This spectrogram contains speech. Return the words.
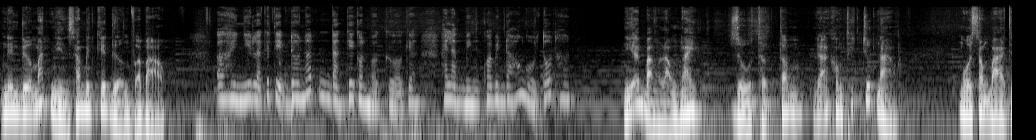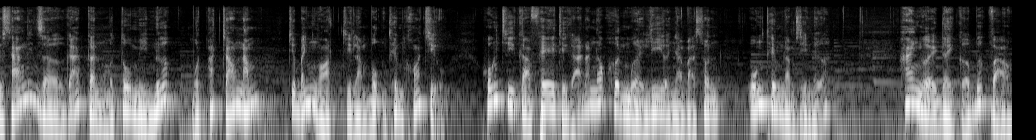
nên đưa mắt nhìn sang bên kia đường và bảo Ờ hình như là cái tiệm donut đằng kia còn mở cửa kìa. Hay là mình qua bên đó ngồi tốt hơn? Nghĩa bằng lòng ngay Dù thực tâm gã không thích chút nào. Ngồi xong bài từ sáng đến giờ Gã cần một tô mì nước Một bát cháo nóng Chứ bánh ngọt chỉ làm bụng thêm khó chịu. Huống chi cà phê thì gã đã nốc hơn 10 ly ở nhà bà Xuân, Uống thêm làm gì nữa. Hai người đẩy cửa bước vào,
